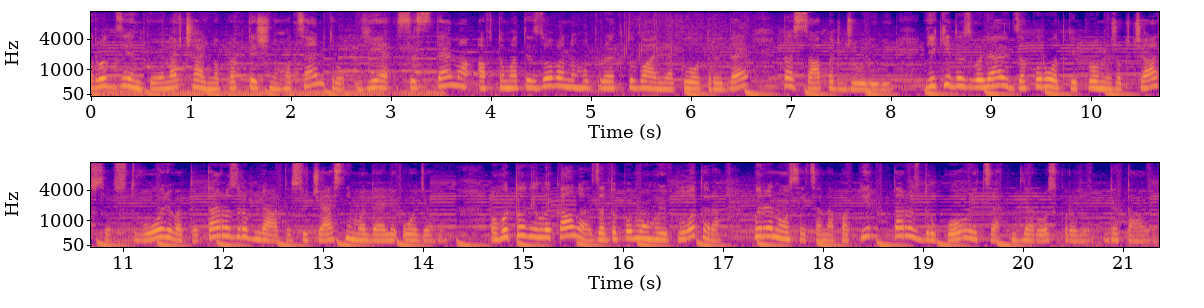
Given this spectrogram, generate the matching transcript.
Родзинкою навчально-практичного центру є система автоматизованого проєктування Кlo 3D та Saper Julivi, які дозволяють за короткий проміжок часу створювати та розробляти сучасні моделі одягу. Готові лекала за допомогою плотера переносяться на папір та роздруковуються для розкрою деталей.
